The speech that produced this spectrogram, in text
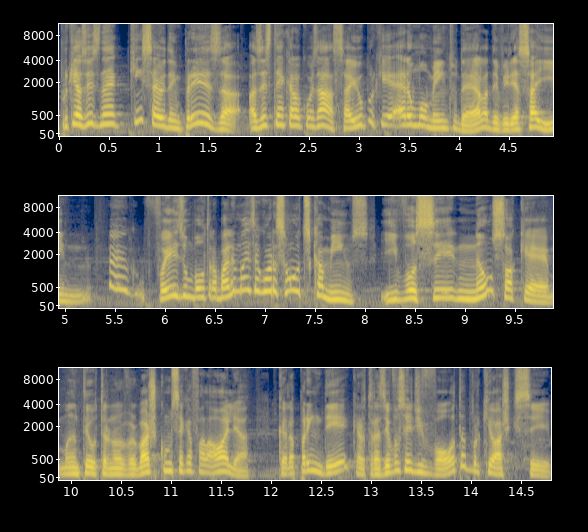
porque às vezes, né, quem saiu da empresa, às vezes tem aquela coisa, ah, saiu porque era o momento dela, deveria sair. É, fez um bom trabalho, mas agora são outros caminhos. E você não só quer manter o turnover baixo, como você quer falar, olha, quero aprender, quero trazer você de volta, porque eu acho que você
